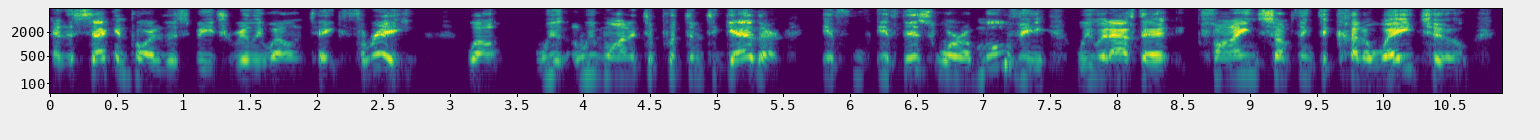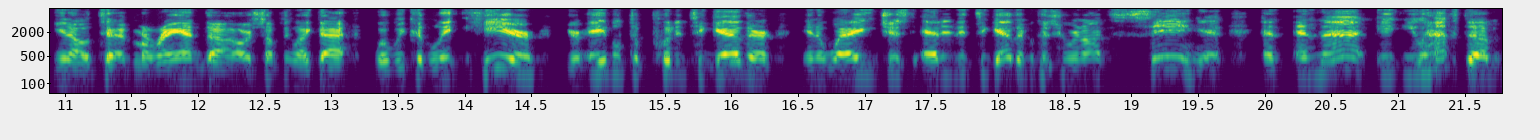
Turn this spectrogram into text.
and the second part of the speech really well in take three. Well, we, we wanted to put them together if if this were a movie, we would have to find something to cut away to, you know, to Miranda or something like that, where we could link. Here, you're able to put it together in a way, just edit it together because you are not seeing it, and and that it, you have to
